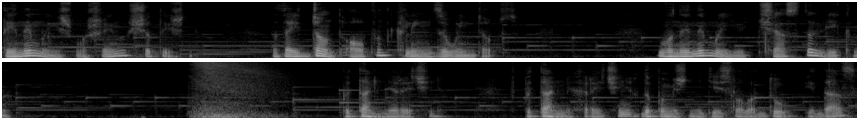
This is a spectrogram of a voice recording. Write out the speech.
Ти не миєш машину щотижня. They don't often clean the windows. Вони не миють часто вікна. Питальні речення. В питальних реченнях допоміжні дієслова do і does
